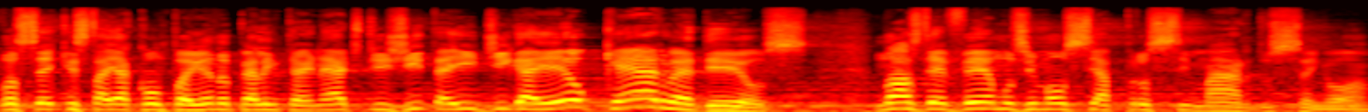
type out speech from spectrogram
Você que está aí acompanhando pela internet, digita aí, diga: eu quero é Deus. Nós devemos, irmãos, se aproximar do Senhor.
